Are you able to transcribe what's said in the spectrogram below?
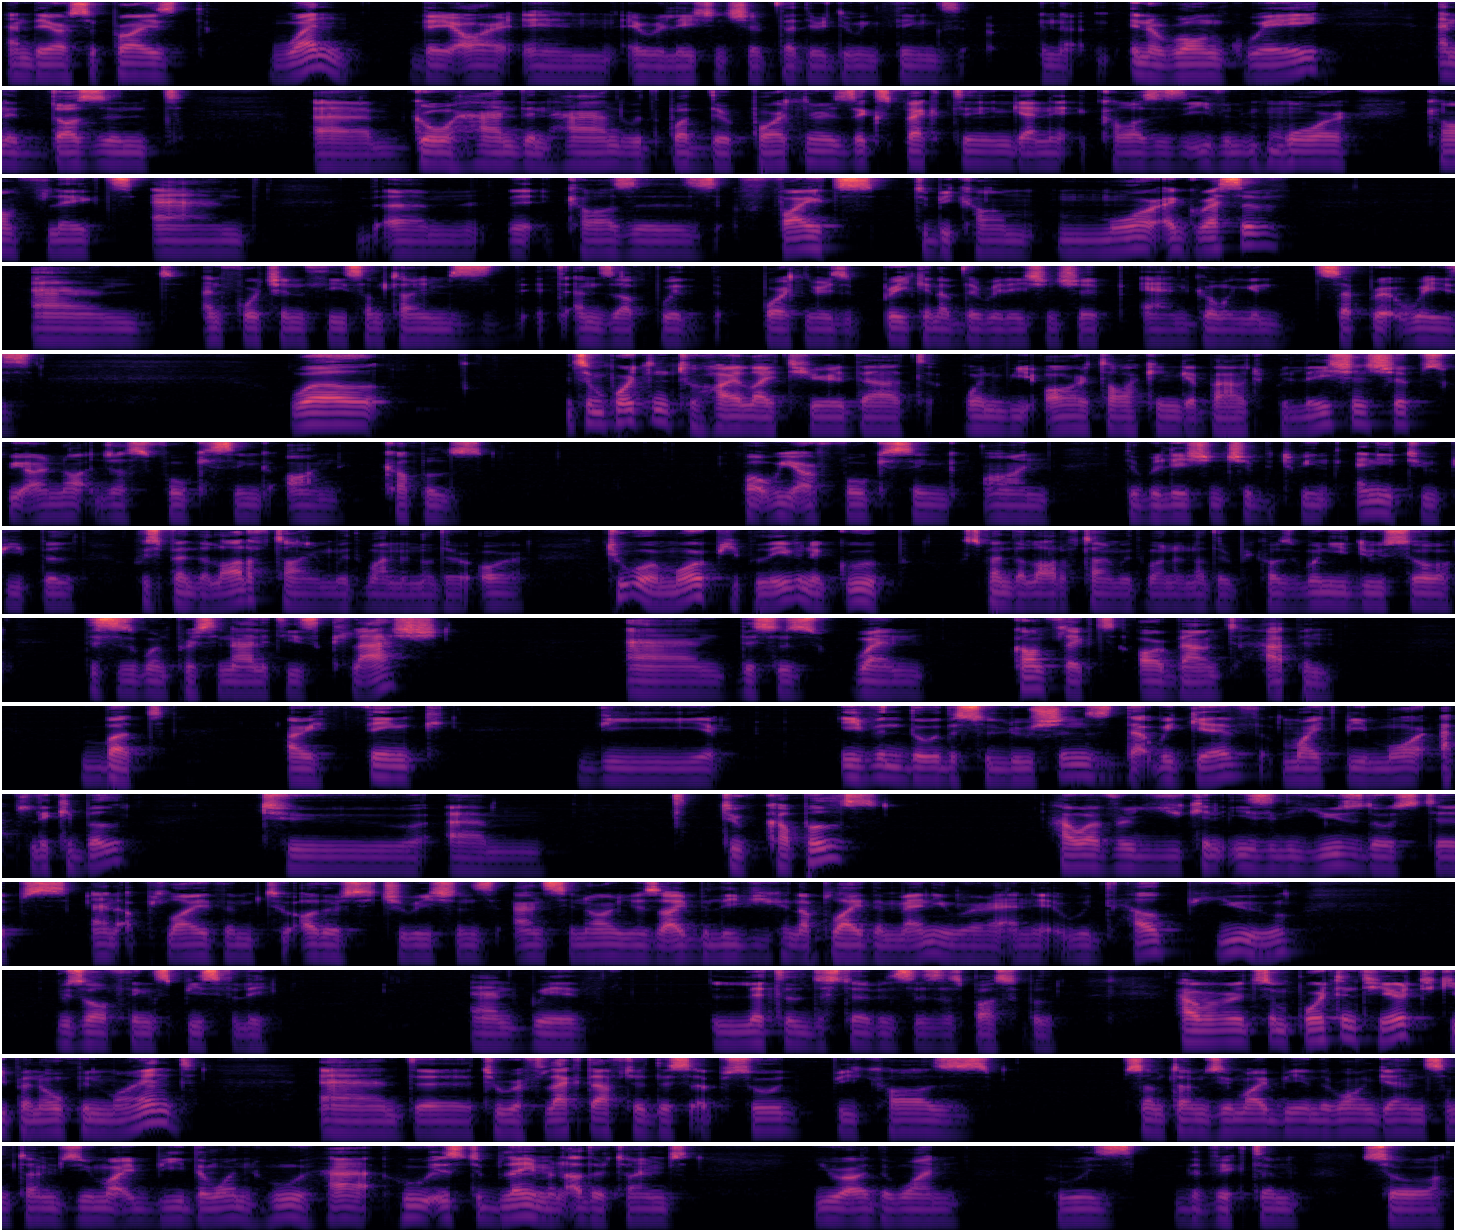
And they are surprised when they are in a relationship that they're doing things in a, in a wrong way and it doesn't um, go hand in hand with what their partner is expecting and it causes even more conflicts and um, it causes fights to become more aggressive. And unfortunately sometimes it ends up with partners breaking up the relationship and going in separate ways. Well it's important to highlight here that when we are talking about relationships, we are not just focusing on couples, but we are focusing on the relationship between any two people who spend a lot of time with one another, or two or more people, even a group, who spend a lot of time with one another. Because when you do so, this is when personalities clash, and this is when conflicts are bound to happen. But I think the even though the solutions that we give might be more applicable to um, to couples however you can easily use those tips and apply them to other situations and scenarios. I believe you can apply them anywhere and it would help you resolve things peacefully and with little disturbances as possible. However it's important here to keep an open mind and uh, to reflect after this episode because sometimes you might be in the wrong end sometimes you might be the one who ha- who is to blame and other times you are the one who is the victim. So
